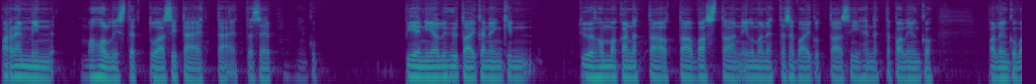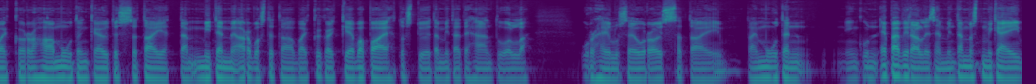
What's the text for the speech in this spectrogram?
paremmin mahdollistettua sitä, että, että se niin kuin pieni ja lyhytaikainenkin työhomma kannattaa ottaa vastaan ilman, että se vaikuttaa siihen, että paljonko, paljonko vaikka on rahaa muuten käytössä tai että miten me arvostetaan vaikka kaikkea vapaaehtoistyötä, mitä tehdään tuolla urheiluseuroissa tai, tai muuten niin kuin epävirallisemmin, tämmöistä, mikä ei,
